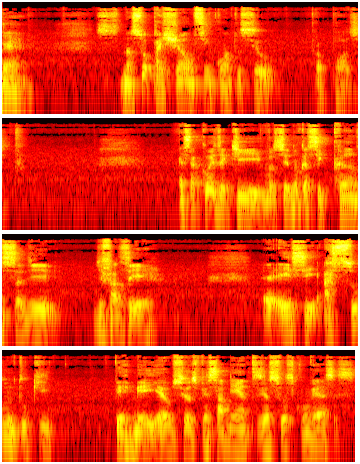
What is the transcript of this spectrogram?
É, na sua paixão se encontra o seu propósito. Essa coisa que você nunca se cansa de, de fazer, é esse assunto que permeia os seus pensamentos e as suas conversas.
